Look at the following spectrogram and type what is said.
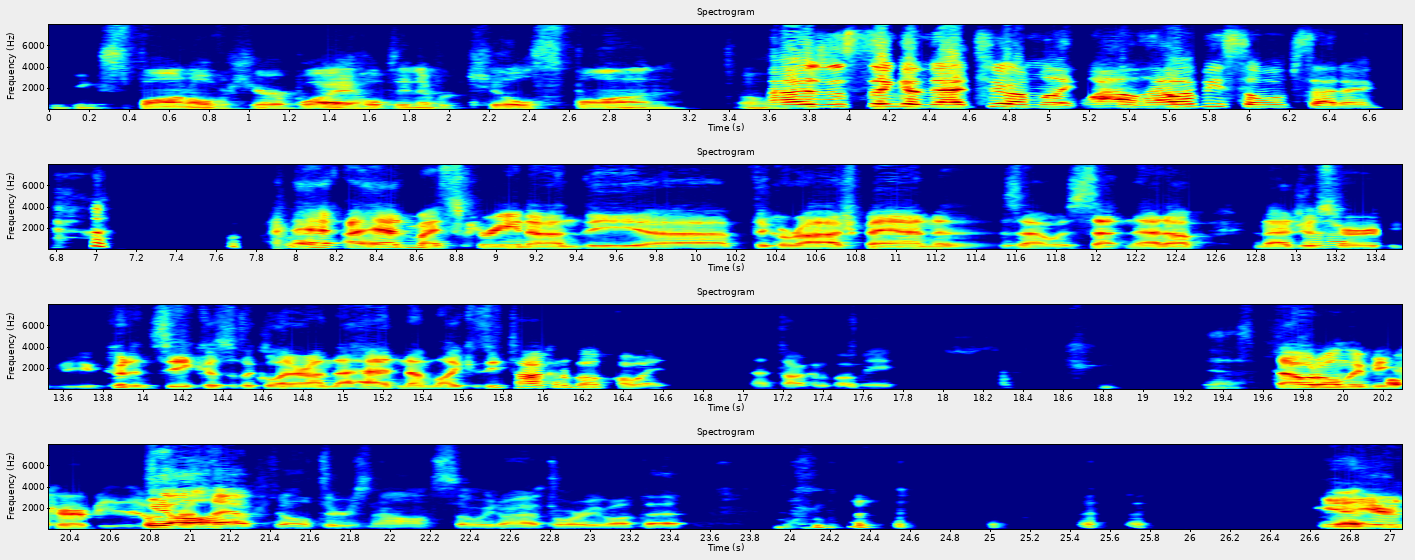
thinking Spawn over here. Boy, I hope they never kill Spawn. Oh, I was just thinking that too. I'm like, wow, that would be so upsetting. I had, I had my screen on the uh, the garage band as I was setting that up, and I just Uh-huh. heard you couldn't see because of the glare on the head, and I'm like, is he talking about? Oh wait, not talking about me. Yes. That would only be Kirby. that We would- all have filters now, so we don't have to worry about that. Yeah, here's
